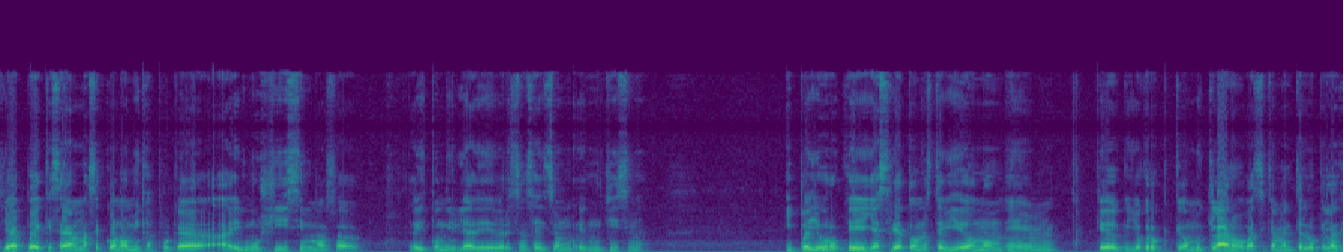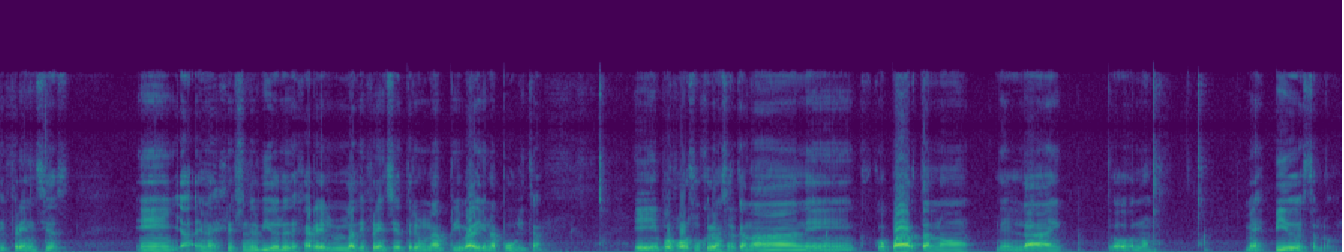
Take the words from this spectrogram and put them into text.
ya puede que sean más económicas porque hay muchísimos o la disponibilidad de versión 6 es muchísima. Y pues yo creo que ya sería todo en este video, ¿no? Em, que yo creo que quedó muy claro básicamente lo que las diferencias. Eh, en la descripción del video les dejaré la diferencia entre una privada y una pública. Eh, por favor suscríbanse al canal, eh, compártanlo, den like, todo, ¿no? Me despido y hasta luego.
